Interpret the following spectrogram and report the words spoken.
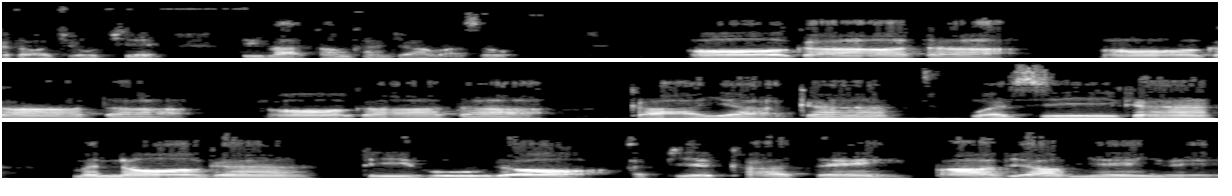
ကတော်ကျိုးဖြင့်သီလတောင်းခံကြပါစို့ဩဃာတဩဃာတဩဃာတကာယကံဝစီကံမနောကံ တီဟုသောအပြစ်ခတ်သိမ့်ပါပြောင်းငြိမ်း၍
